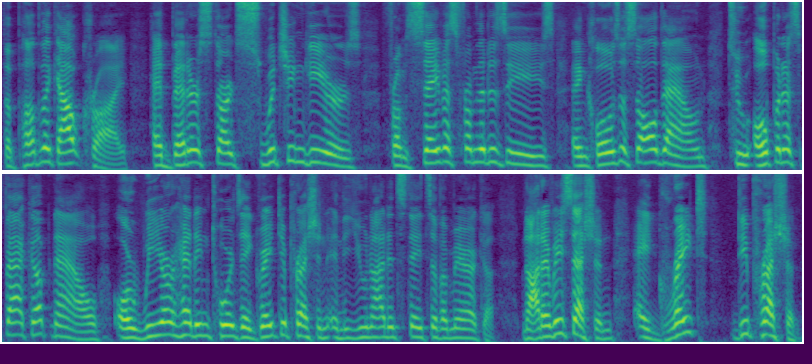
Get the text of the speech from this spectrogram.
the public outcry had better start switching gears from save us from the disease and close us all down to open us back up now, or we are heading towards a Great Depression in the United States of America. Not a recession, a Great Depression.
